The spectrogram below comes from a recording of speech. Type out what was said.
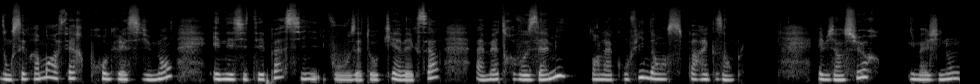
Donc c'est vraiment à faire progressivement et n'hésitez pas, si vous êtes OK avec ça, à mettre vos amis dans la confidence, par exemple. Et bien sûr, imaginons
